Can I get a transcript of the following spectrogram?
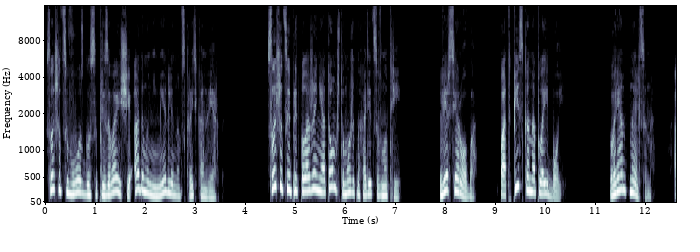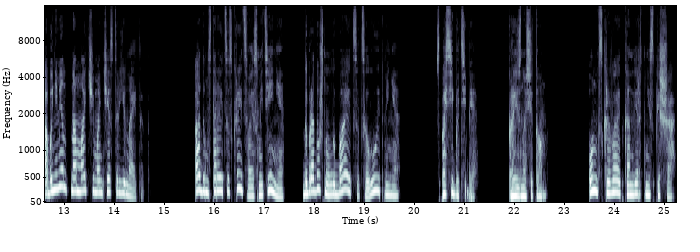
слышатся возгласы, призывающие Адама немедленно вскрыть конверт. Слышится и предположение о том, что может находиться внутри. Версия Роба. Подписка на Playboy. Вариант Нельсона. Абонемент на матчи Манчестер Юнайтед. Адам старается скрыть свое смятение, добродушно улыбается, целует меня. «Спасибо тебе», — произносит он. Он вскрывает конверт не спеша.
